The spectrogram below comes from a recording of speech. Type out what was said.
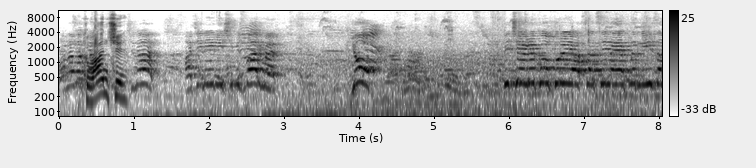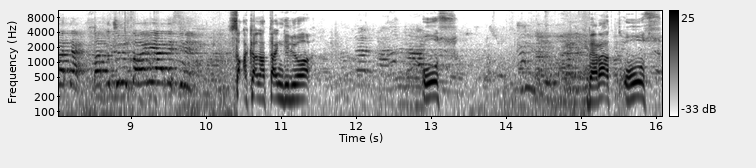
Bana bak. Kıvanç. Çınar. Aceleyle işimiz var mı? Yok. Bir çevre kontrolü yapsan senin ayakların iyi zaten. Bak üçünüz de aynı yerdesiniz. Sağ kanattan geliyor. Oğuz. Berat, Oğuz.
